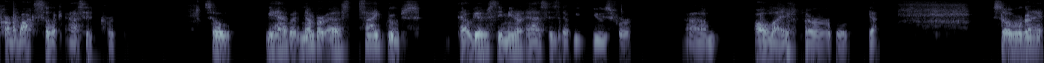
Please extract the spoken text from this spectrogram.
carboxylic acid carbon. So we have a number of side groups that will give us the amino acids that we use for um, all life, or, or, yeah. So we're going to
